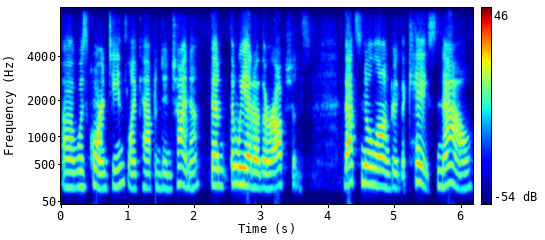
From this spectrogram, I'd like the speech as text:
uh, was quarantined, like happened in China, then then we had other options. That's no longer the case now.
